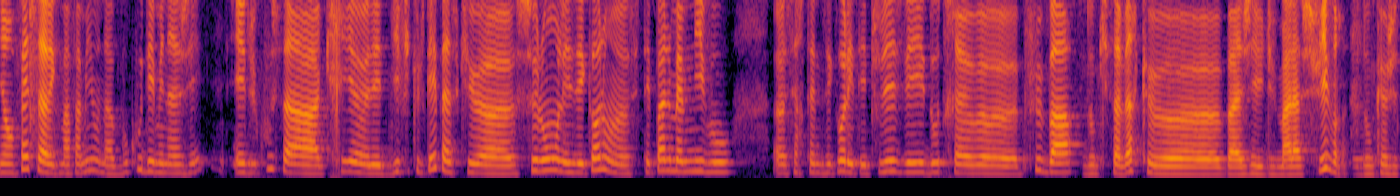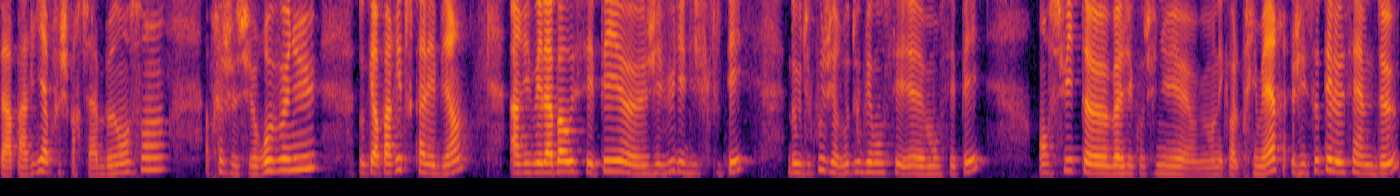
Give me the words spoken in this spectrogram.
Et en fait, avec ma famille, on a beaucoup déménagé. Et du coup, ça a créé euh, des difficultés parce que selon les écoles, on- c'était pas le même niveau. Euh, certaines écoles étaient plus élevées, d'autres euh, plus bas. Donc, il s'avère que euh, bah, j'ai eu du mal à suivre. Donc, j'étais à Paris. Après, je suis partie à Besançon. Après, je suis revenue. Donc, à Paris, tout allait bien. Arrivé là-bas au CP, j'ai vu les difficultés. Donc, du coup, j'ai redoublé mon, CP. Ensuite, bah, j'ai continué mon école primaire. J'ai sauté le CM2.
